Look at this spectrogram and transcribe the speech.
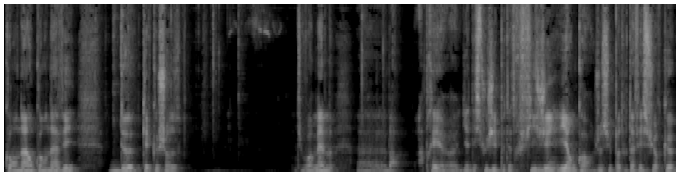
qu'on a ou qu'on avait de quelque chose. Tu vois, même, euh, bah, après, euh, il y a des sujets peut-être figés, et encore, je ne suis pas tout à fait sûr que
